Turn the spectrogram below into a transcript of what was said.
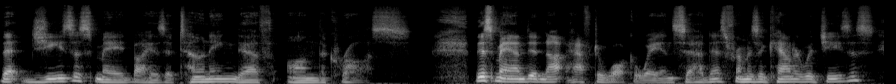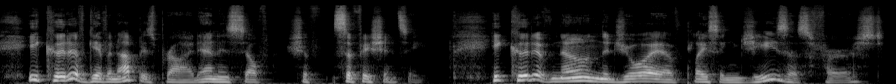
that Jesus made by his atoning death on the cross. This man did not have to walk away in sadness from his encounter with Jesus. He could have given up his pride and his self sufficiency. He could have known the joy of placing Jesus first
